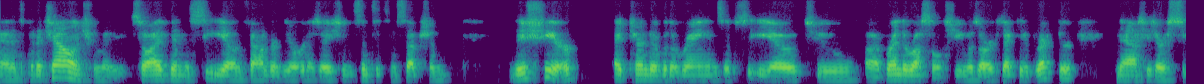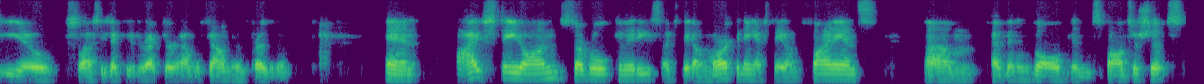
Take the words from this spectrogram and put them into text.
and it's been a challenge for me. So I've been the CEO and founder of the organization since its inception. This year, I turned over the reins of CEO to uh, Brenda Russell. She was our executive director. Now she's our CEO slash executive director. I'm the founder and president. And I've stayed on several committees. I've stayed on marketing. I've stayed on finance. Um, I've been involved in sponsorships.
